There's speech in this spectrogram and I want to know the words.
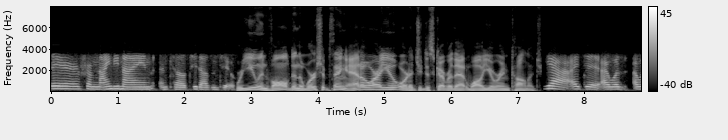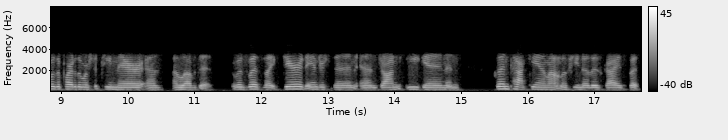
there from '99 until 2002. Were you involved in the worship thing at ORU, or did you discover that while you were in college? Yeah, I did. I was I was a part of the worship team there, and I loved it. It was with like Jared Anderson and John Egan and Glenn Packiam. I don't know if you know those guys, but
